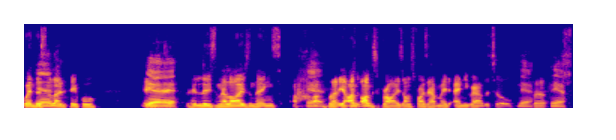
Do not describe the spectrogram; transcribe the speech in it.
when there's Yeah. a load of people. In- Yeah. are losing their lives and things. Yeah. But yeah, I'm, I'm surprised. I'm surprised they haven't made any ground at all. Yeah, But yeah. it's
